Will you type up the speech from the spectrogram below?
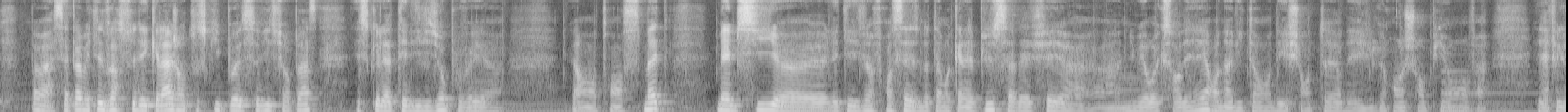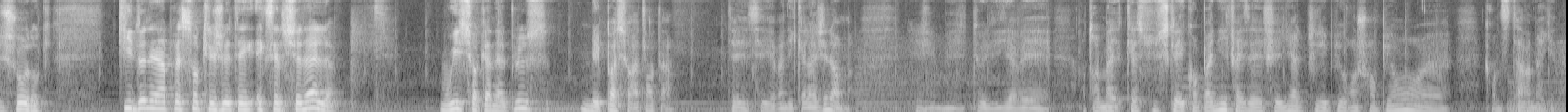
ça permettait de voir ce décalage entre ce qui pouvait se vivre sur place et ce que la télévision pouvait euh, en transmettre. même si euh, les télévisions françaises, notamment Canal+, avaient fait euh, un numéro extraordinaire en invitant des chanteurs, des grands champions, enfin, ils avaient fait le show, donc qui donnait l'impression que les jeux étaient exceptionnels, oui sur Canal+, mais pas sur Atlanta. Il y avait un décalage énorme. Il y avait, entre Cassius et compagnie, ils avaient fait venir tous les plus grands champions, euh, grandes stars américaines.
